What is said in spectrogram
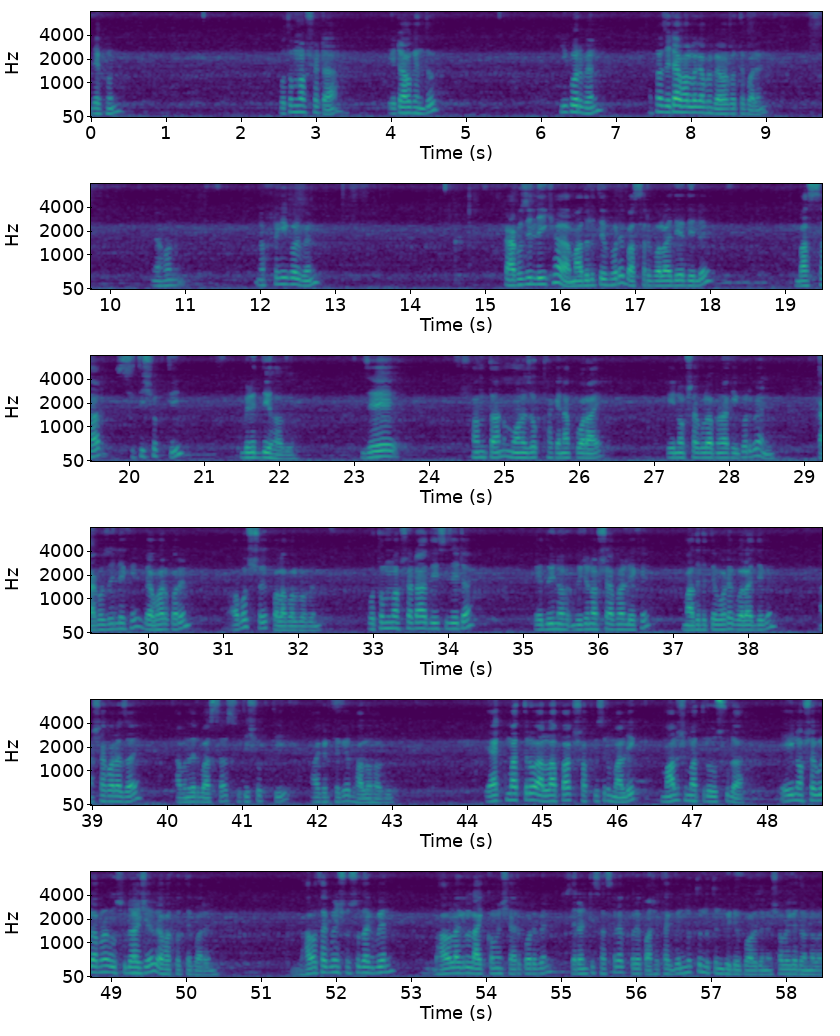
দেখুন, প্রথম নকশাটা, এটাও কিন্তু কি করবেন? আপনার যেটা ভালো লাগে আপনি ব্যবহার করতে পারেন। এখন নকশাটা কী করবেন? কাগজে লিখা মাদুলিতে ভরে বাচ্চার গলায় দিয়ে দিলে বাচ্চার স্মৃতিশক্তি বৃদ্ধি হবে। যে সন্তান মনোযোগ থাকে না পড়ায়, এই নকশাগুলো আপনারা কী করবেন? কাগজে লিখে ব্যবহার করেন, অবশ্যই ফলাফল পাবেন। প্রথম নকশাটা দিয়েছি যেটা এই দুই দুইটা নকশা আপনারা লিখে মাদুলিতে ভরে গলায় দেবেন। আশা করা যায় আপনাদের বাচ্চার স্মৃতিশক্তি আগের থেকে ভালো হবে। একমাত্র আল্লাপাক সব কিছুর মালিক, মানুষ মাত্র উসুলা। এই নকশাগুলো আপনারা উসুলা হিসেবে ব্যবহার করতে পারেন। ভালো থাকবেন, সুস্থ থাকবেন। ভালো লাগলে লাইক কমেন্ট শেয়ার করবেন। চ্যানেলটি সাবস্ক্রাইব করে পাশে থাকবেন। নতুন নতুন ভিডিও পাওয়ার জন্য সবাইকে ধন্যবাদ।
